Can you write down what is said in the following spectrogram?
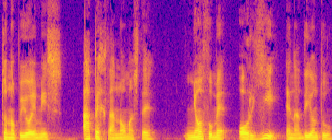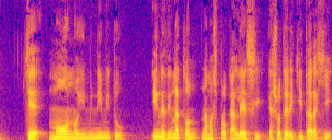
τον οποίο εμείς απεχθανόμαστε, νιώθουμε οργή εναντίον του και μόνο η μνήμη του είναι δυνατόν να μας προκαλέσει εσωτερική ταραχή.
